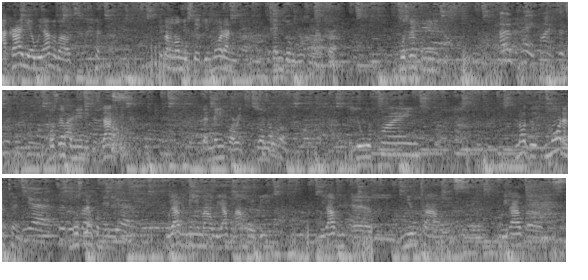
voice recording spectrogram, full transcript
Accra here, we have about, if I'm not mistaken, more than 10 Zongos in Accra. Muslim communities. Okay, fine. So Muslim communities. Muslim Right. communities, that's the name for it, Zongo. You will find not more than 10 Yeah. So Muslim like- communities. Yeah. We have Nima, we have Mamobi, we have um, Newtown, we have, um,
